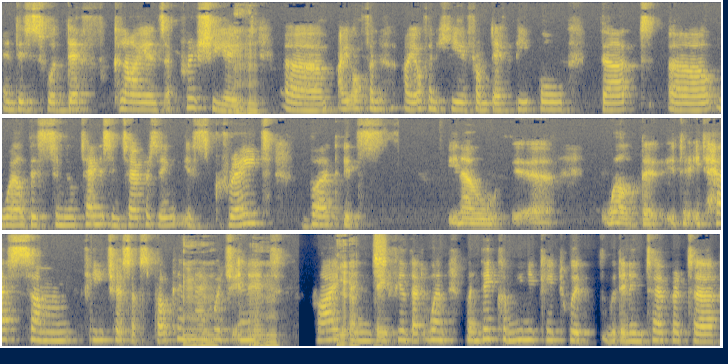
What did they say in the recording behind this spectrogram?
and this is what deaf clients appreciate. Mm-hmm. Um, I often I often hear from deaf people that uh, well, this simultaneous interpreting is great, but it's you know. Uh, well, the, it, it has some features of spoken mm-hmm. language in it mm-hmm right yes. and they feel that when when they communicate with with an interpreter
